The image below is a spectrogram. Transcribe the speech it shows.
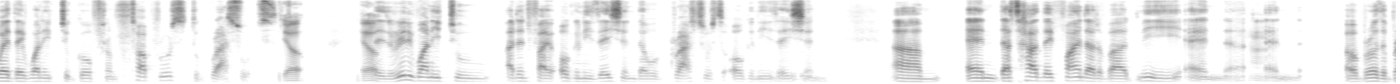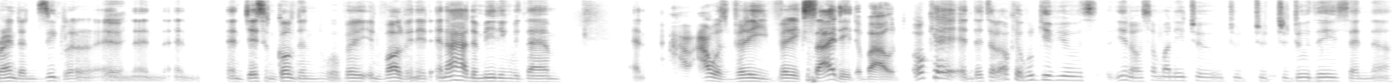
where they wanted to go from top roots to grassroots. Yeah. Yep. They really wanted to identify organization that were grassroots organization, um, and that's how they find out about me and uh, Hmm. and our brother Brandon Ziegler and and and and Jason Golden were very involved in it. And I had a meeting with them, and I, I was very very excited about okay. And they said, okay, we'll give you you know some money to to to to do this and. Uh,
